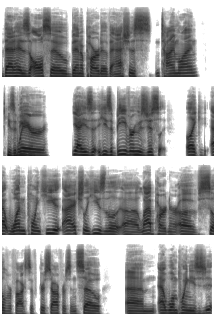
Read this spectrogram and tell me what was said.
that has also been a part of Ash's timeline. he's a beaver. where yeah he's he's a beaver who's just like at one point he actually he's the uh, lab partner of silver fox of kristofferson so um at one point he's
